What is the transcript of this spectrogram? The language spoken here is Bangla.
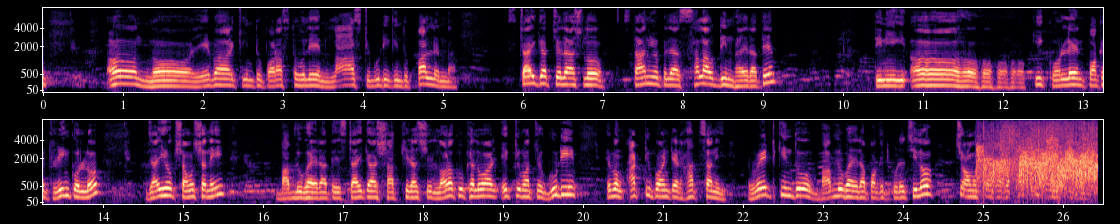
ও নয় এবার কিন্তু পরাস্ত হলেন। লাস্ট গুটি কিন্তু পারলেন না। স্ট্রাইকার চলে আসলো স্থানীয় প্লেয়ার সালাউদ্দিন ভাইয়ের হাতে। তিনি ও হো হো হো হো, কি করলেন? পকেট রিং করল। যাই হোক সমস্যা নেই। বাবলু ভাইয়ের রাতে স্ট্রাইকার সাতক্ষীরা সে লড়াকু খেলোয়াড়, একটিমাত্র গুটি এবং আটটি পয়েন্টের হাতছানি। রেড কিন্তু বাবলু ভাইয়েরা পকেট করেছিল। চমৎকার।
